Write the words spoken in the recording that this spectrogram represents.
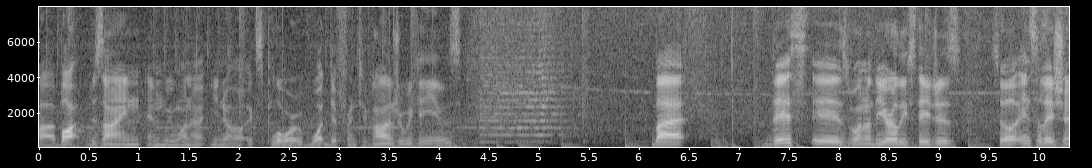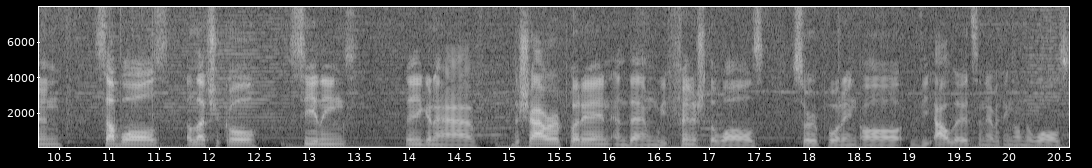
uh, bought, designed, and we want to, you know, explore what different technology we can use. But this is one of the early stages. So insulation, subwalls, electrical, ceilings. Then you're gonna have the shower put in and then we finish the walls started putting all the outlets and everything on the walls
